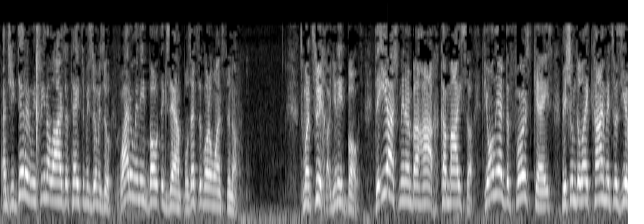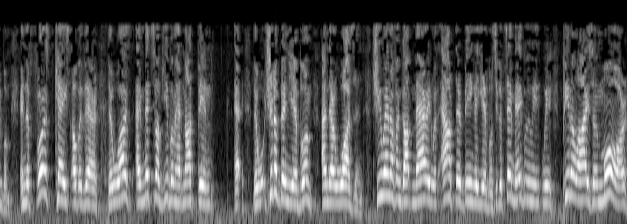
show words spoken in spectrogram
and she didn't, we penalize her, take to mizu mizu. Why do we need both examples? That's the one who wants to know. You need both. The iash minan bahach kamaisa. If you only had the first case, mishum delay kai mitzvah yibum. In the first case over there, there was a mitzvah of yibum had not been Eh, there should have been Yibum, and there wasn't. She went off and got married without there being a Yibum. So you could say maybe we, we penalize her more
